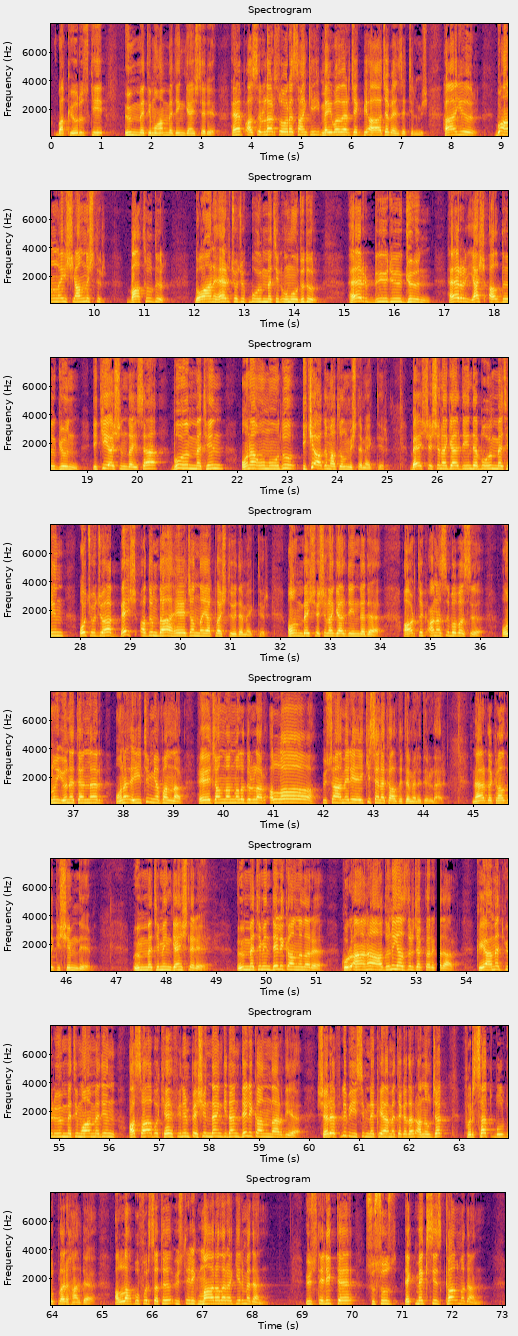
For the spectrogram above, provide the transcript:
Bakıyoruz ki ümmeti Muhammed'in gençleri hep asırlar sonra sanki meyve verecek bir ağaca benzetilmiş. Hayır, bu anlayış yanlıştır. Batıldır. Doğan her çocuk bu ümmetin umududur. Her büyüdüğü gün, her yaş aldığı gün, iki yaşındaysa bu ümmetin ona umudu iki adım atılmış demektir. 5 yaşına geldiğinde bu ümmetin o çocuğa 5 adım daha heyecanla yaklaştığı demektir. 15 yaşına geldiğinde de artık anası babası, onu yönetenler, ona eğitim yapanlar heyecanlanmalıdırlar. Allah Üsameli'ye iki sene kaldı demelidirler. Nerede kaldı ki şimdi? Ümmetimin gençleri, ümmetimin delikanlıları, Kur'an'a adını yazdıracakları kadar, kıyamet günü ümmeti Muhammed'in ashabı kehfinin peşinden giden delikanlılar diye şerefli bir isimle kıyamete kadar anılacak fırsat buldukları halde Allah bu fırsatı üstelik mağaralara girmeden üstelik de susuz ekmeksiz kalmadan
